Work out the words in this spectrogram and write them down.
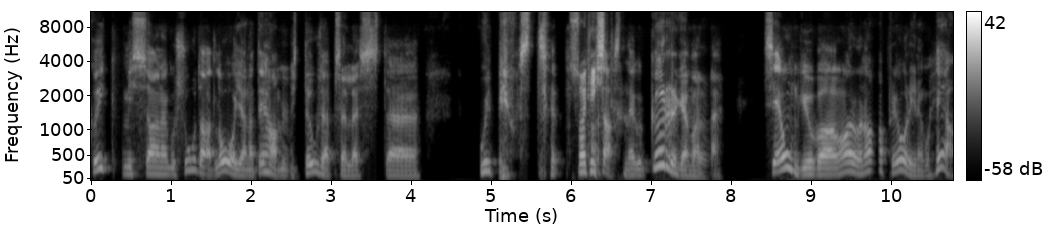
kõik, mis sa nagu suudad loojana teha, mis tõuseb sellest äh, ulpivast tasast nagu kõrgemale, see ongi juba, ma arvan, a priori nagu hea.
